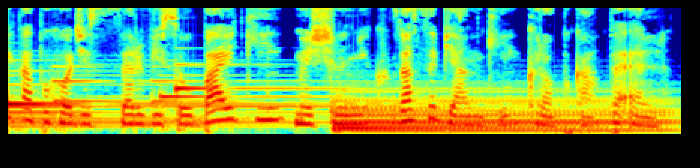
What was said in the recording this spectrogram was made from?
Bajka pochodzi z serwisu bajki myślnik zasypianki.pl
